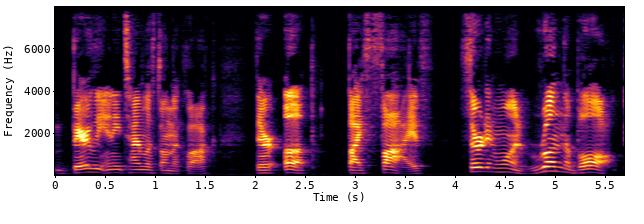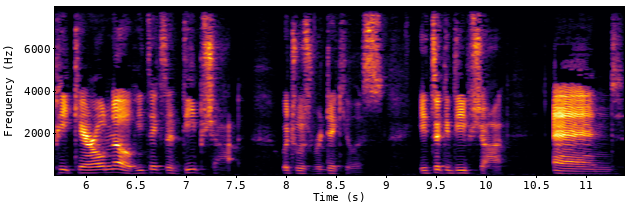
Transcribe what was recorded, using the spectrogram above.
barely any time left on the clock. They're up by five. Third and one, run the ball. Pete Carroll, no, he takes a deep shot, which was ridiculous. He took a deep shot, and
